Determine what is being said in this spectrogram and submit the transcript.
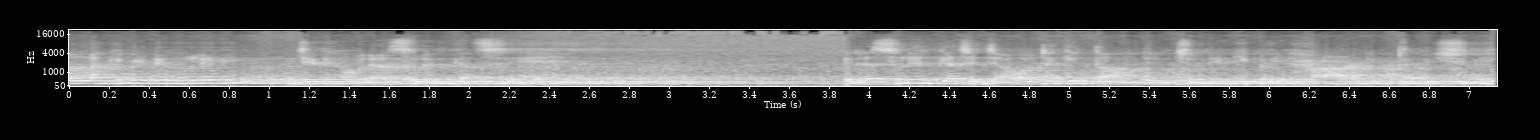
আল্লাহকে পেতে হলে যেতে হবে রাসুলের কাছে। রাসুলের কাছে যাওয়াটা কিন্তু আমাদের জন্য একেবারে হার্ড একটা বিষয়।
